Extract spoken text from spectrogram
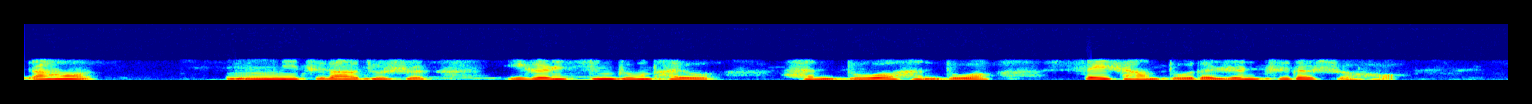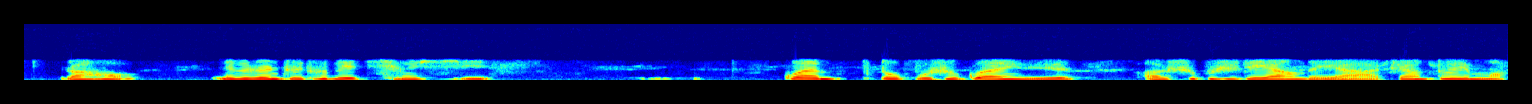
然后嗯你知道，就是一个人心中他有很多很多非常多的认知的时候，然后那个认知特别清晰，关都不是关于呃是不是这样的呀，这样对吗？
